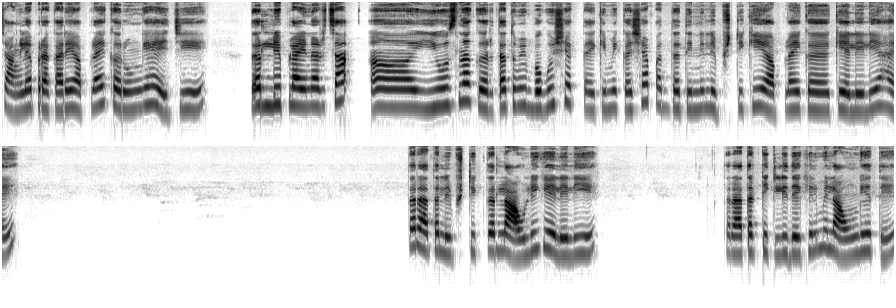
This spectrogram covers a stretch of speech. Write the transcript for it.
चांगल्या प्रकारे अप्लाय करून घ्यायची आहे. तर लिप लायनरचा यूज न करता तुम्ही बघू शकताय की मी कशा पद्धतीने लिपस्टिक ही अप्लाय क केलेली आहे. तर आता लिपस्टिक तर लावली गेलेली आहे. तर आता टिकली देखील मी लावून घेते.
